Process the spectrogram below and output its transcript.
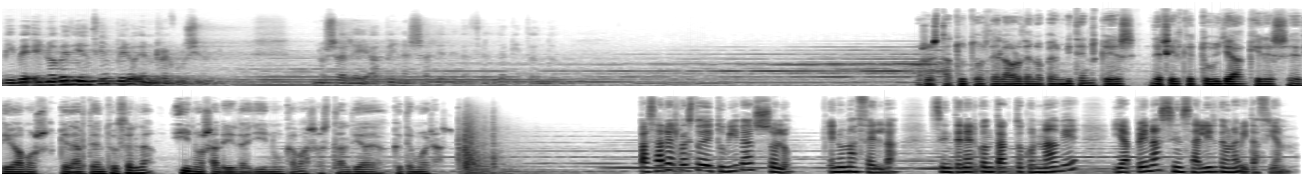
vive en obediencia pero en reclusión. No sale, apenas sale de la celda quitando. Los estatutos de la orden lo permiten, que es decir que tú ya quieres, eh, digamos, quedarte en tu celda y no salir de allí nunca más hasta el día que te mueras. Pasar el resto de tu vida solo, en una celda, sin tener contacto con nadie y apenas sin salir de una habitación.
